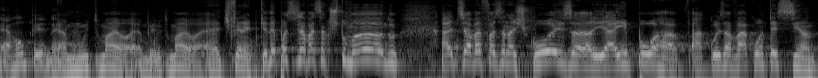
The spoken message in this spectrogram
É romper, né? É cara? muito maior, é muito maior. É diferente. Porque depois você já vai se acostumando, aí tu já vai fazendo as coisas, e aí, porra, a coisa vai acontecendo.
